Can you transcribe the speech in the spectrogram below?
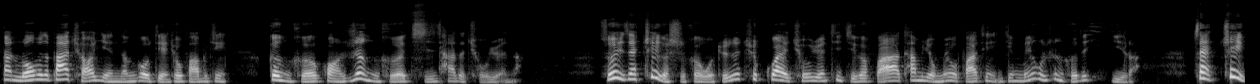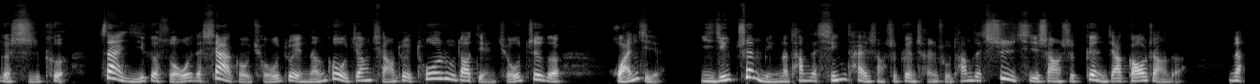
那罗伯特巴乔也能够点球罚不进，更何况任何其他的球员呢？所以在这个时刻，我觉得去怪球员第几个罚，他们有没有罚进，已经没有任何的意义了。在这个时刻，在一个所谓的下狗球队能够将强队拖入到点球这个环节，已经证明了他们在心态上是更成熟，他们在士气上是更加高涨的。那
